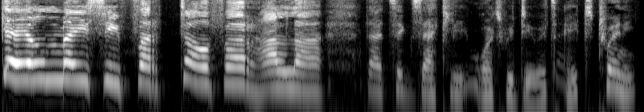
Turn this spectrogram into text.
Gayle Macy, vertel verhalla. That's exactly what we do. It's 820.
